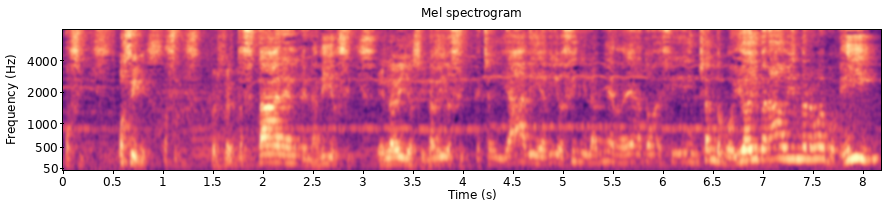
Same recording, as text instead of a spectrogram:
Osiris. Osiris. Osiris. Perfecto. Entonces estaba en, el, en la Villa Osiris. En la Villa Osiris. la Villa Osiris, ¿cachai? Ya había Villa Osiris, la mierda, ya todo así hinchando, pues yo ahí parado viendo la huevo. Y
